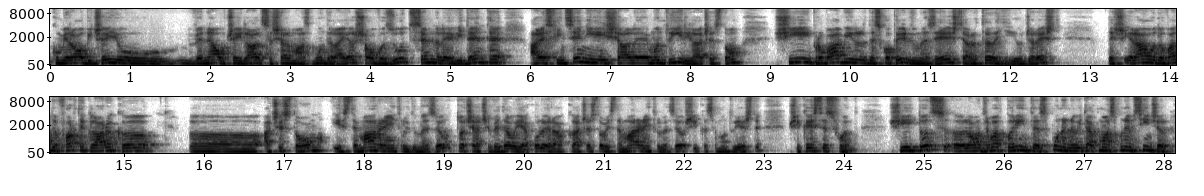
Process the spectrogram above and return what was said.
cum era obiceiul, veneau ceilalți să-și rămas bun de la el și au văzut semnele evidente ale sfințeniei și ale mântuirii la acest om și probabil descoperiri dumnezeiești, arătări îngerești. Deci era o dovadă foarte clară că Uh, acest om este mare înainte lui Dumnezeu, tot ceea ce vedeau ei acolo era că acest om este mare înainte lui Dumnezeu și că se mântuiește și că este sfânt. Și ei toți uh, l-au întrebat, părinte, spune-ne, uite, acum spunem sincer,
